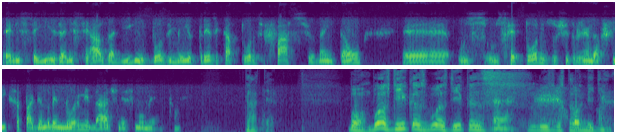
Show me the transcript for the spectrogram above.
LCIs, LCAs ali em 12,5, 13, 14 fácil. Né? Então, é, os, os retornos dos títulos de renda fixa pagando uma enormidade nesse momento. Tá, até. Bom, boas dicas, boas dicas, é. Luiz Gustavo Medina.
